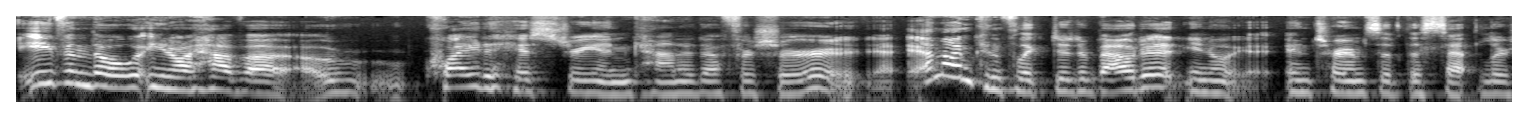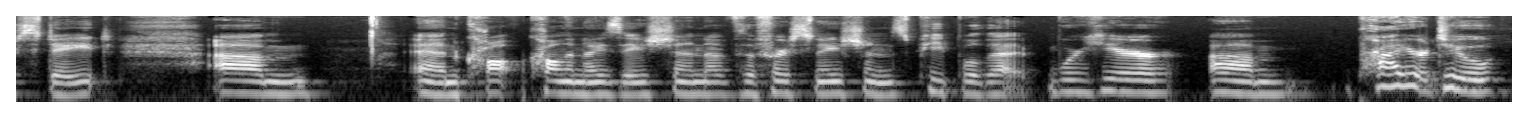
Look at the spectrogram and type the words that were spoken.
even though you know I have a, a, quite a history in Canada for sure, and I'm conflicted about it, you know, in terms of the settler state. Um, and co- colonization of the First Nations people that were here um, prior to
